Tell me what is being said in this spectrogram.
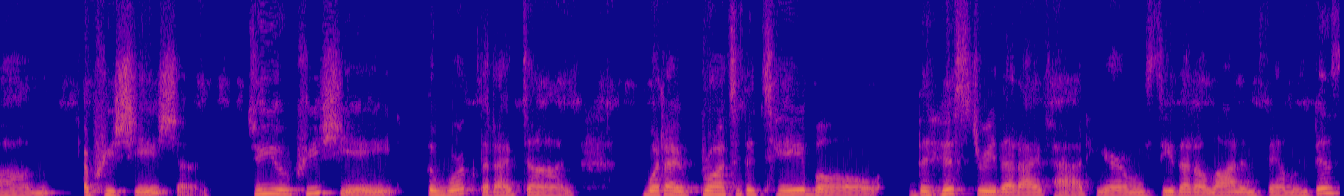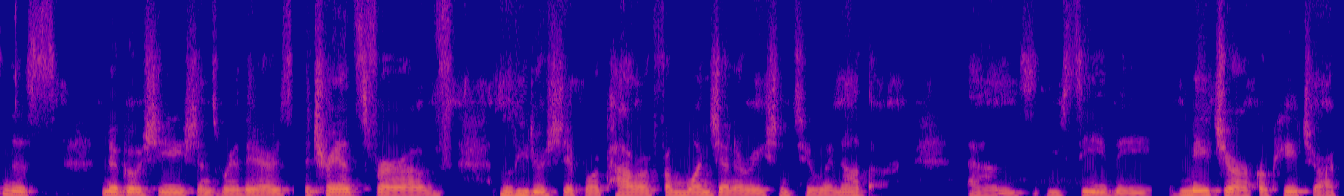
Um, appreciation. Do you appreciate the work that I've done? what I've brought to the table, the history that I've had here. And we see that a lot in family business negotiations where there's a transfer of leadership or power from one generation to another. And you see the matriarch or patriarch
